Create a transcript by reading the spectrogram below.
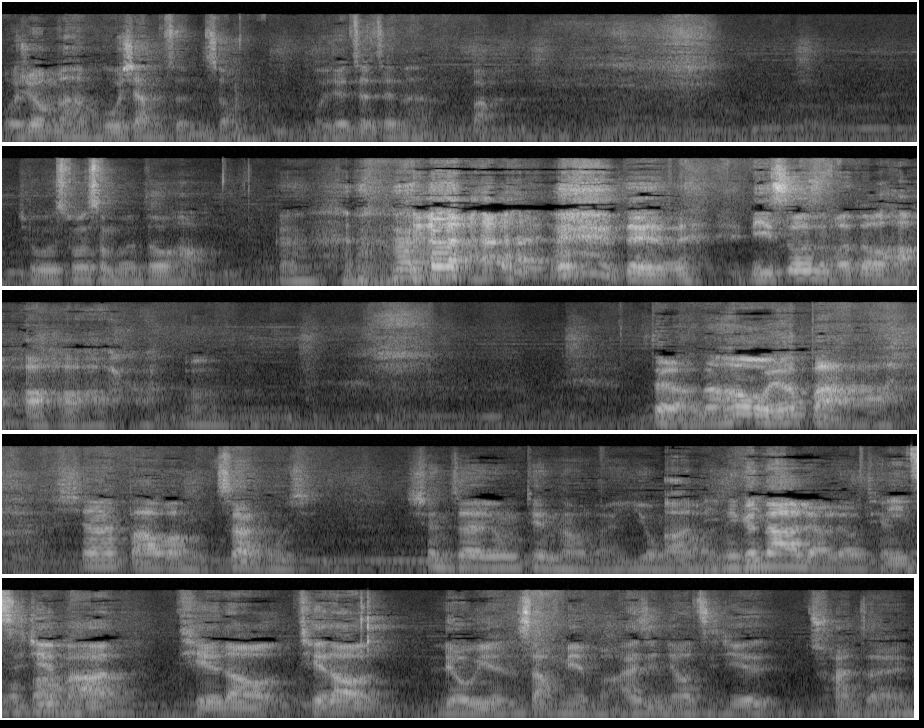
我觉得我们很互相尊重，我觉得这真的很棒。就我说什么都好，对，你说什么都好，好好好。对了，然后我要把现在把网站，我现在用电脑来用啊你你跟大家聊聊天，你直接把它贴到贴到留言上面吗？还是你要直接串在？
